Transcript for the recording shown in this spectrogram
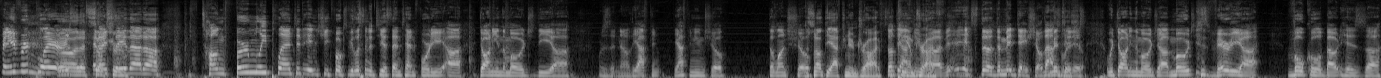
favorite players. Oh, that's so and I true. say that uh, tongue firmly planted in cheek, folks. If you listen to TSN 1040, uh, Donnie and the Moj, the uh, what is it now? The after the afternoon show, the lunch show. It's not the afternoon drive. It's not the, PM afternoon drive. drive. It's the the midday show. That's what Midday it is. show. With Donnie the Moj. Uh, Moj is very uh, vocal about his. Uh,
